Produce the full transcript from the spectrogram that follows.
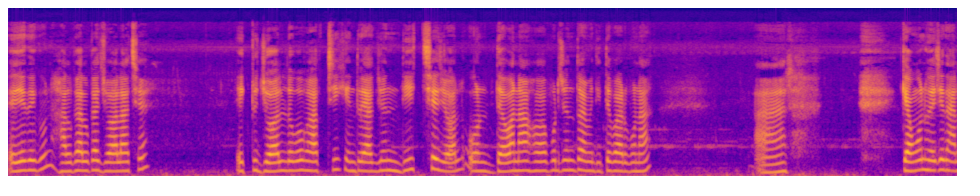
এই যে দেখুন, হালকা হালকা জল আছে। একটু জল দেবো ভাবছি, কিন্তু একজন দিচ্ছে জল। ওর দেওয়া না হওয়া পর্যন্ত আমি দিতে পারব না। আর কেমন হয়েছে ধান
